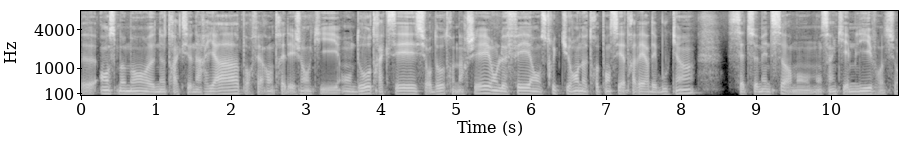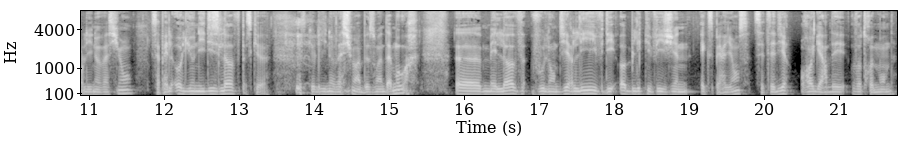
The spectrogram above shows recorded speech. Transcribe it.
euh, en ce moment, euh, notre actionnariat pour faire rentrer des gens qui ont d'autres accès sur d'autres marchés. On le fait en structurant notre pensée à travers des bouquins. Cette semaine sort mon, cinquième livre sur l'innovation. s'appelle All You Need Is Love parce que, parce que l'innovation a besoin d'amour. Mais love voulant dire live the oblique vision experience, c'est-à-dire regarder votre monde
